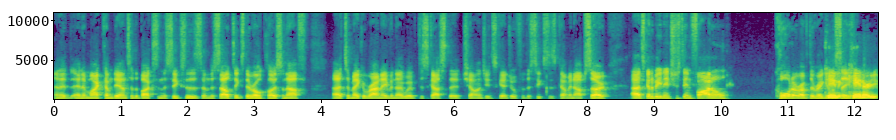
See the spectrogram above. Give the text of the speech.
and it, and it might come down to the Bucks and the Sixers and the Celtics. They're all close enough uh, to make a run, even though we've discussed the challenging schedule for the Sixers coming up. So uh, it's going to be an interesting final quarter of the regular Kane, season. Kane, are you?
